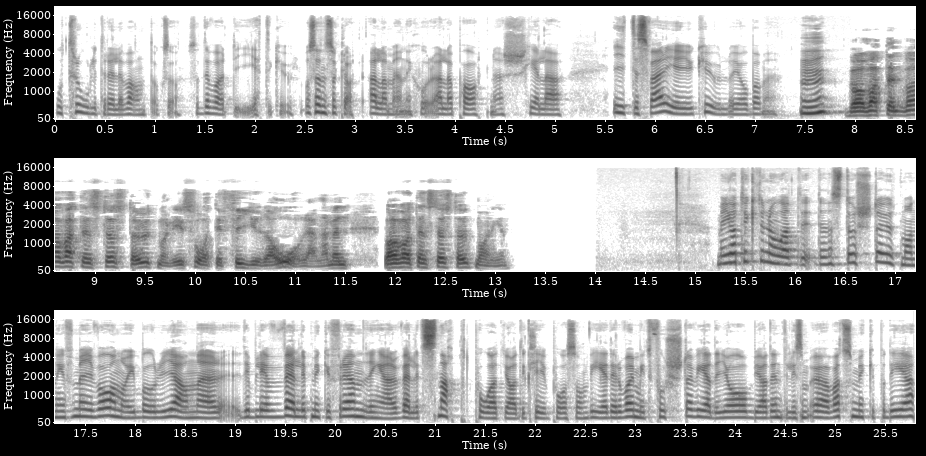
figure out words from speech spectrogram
otroligt relevant också. Så det var jättekul. Och sen såklart alla människor, alla partners, hela IT-Sverige är ju kul att jobba med. Mm. Vad har varit den, vad har varit den största utmaningen? Det är ju svårt, det är fyra år, Anna, men vad har varit den största utmaningen? Men jag tyckte nog att den största utmaningen för mig var nog i början när det blev väldigt mycket förändringar väldigt snabbt på att jag hade klivit på som vd. Det var mitt första vd-jobb. Jag hade inte liksom övat så mycket på det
